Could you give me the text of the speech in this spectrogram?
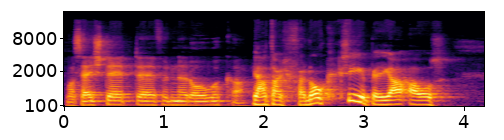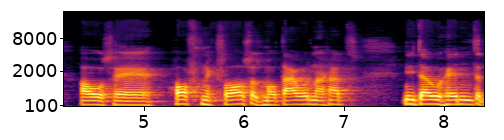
Was hast du dort äh, für eine Rolle gehabt? Ja, das war verrückt. Ich bin ja als, als äh, hoffnungsloses Modell nachher nicht auch hinter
